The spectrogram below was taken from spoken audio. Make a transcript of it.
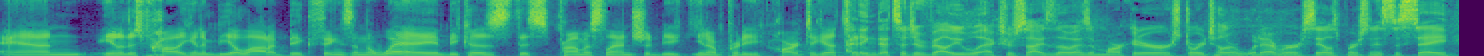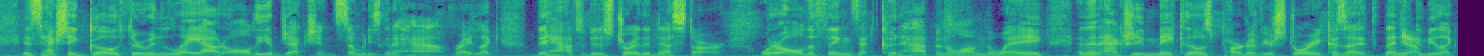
And you know, there's probably going to be a lot of big things in the way because this promised land should be, you know, pretty hard to get to. I think that's such a valuable exercise, though, as a marketer or storyteller or whatever, or salesperson, is to say, is to actually go through and lay out all the objections somebody's going to have, right? Like they have to destroy the Death Star. What are all the things that could happen along the way? And then actually make those part of your story. Because then you Yeah. can be like,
